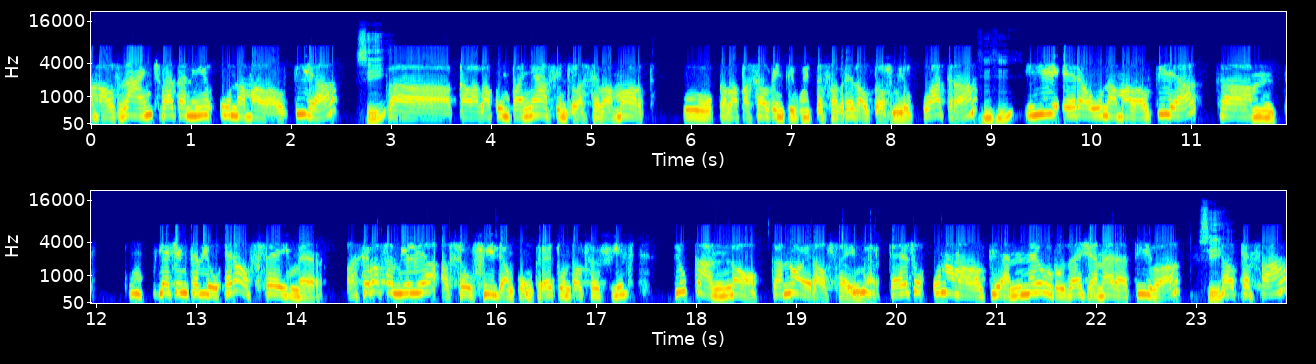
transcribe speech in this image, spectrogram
amb els anys va tenir una malaltia Sí? que, que la va acompanyar fins la seva mort, que va passar el 28 de febrer del 2004, Uh -huh. i era una malaltia que mm, hi ha gent que diu era Alzheimer. La seva família, el seu fill en concret, un dels seus fills, diu que no, que no era Alzheimer, que és una malaltia neurodegenerativa Sí? que el que fa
